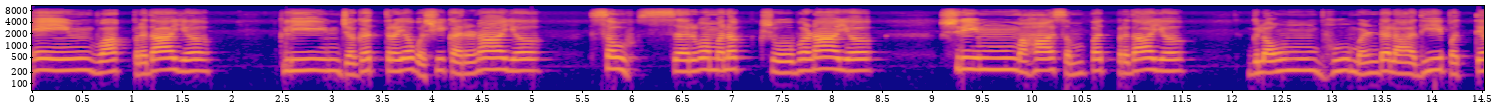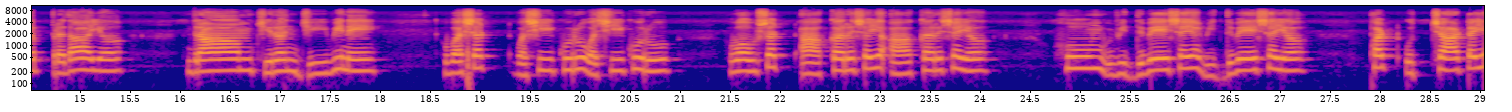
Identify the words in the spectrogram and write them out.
ऐं वाक्प्रदाय। क्लीं जगत्त्रयवशीकरणाय। सौः सर्वमनक्षोभणाय। श्रीं महासम्पत्प्रदाय ग्लौं भूमण्डलाधिपत्यप्रदाय द्रां चिरञ्जीविने वषट् वशीकुरु वशीकुरु वौषट् आकर्षय आकर्षय हुं विद्वेषय विद्वेषय फट् उच्चाटय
